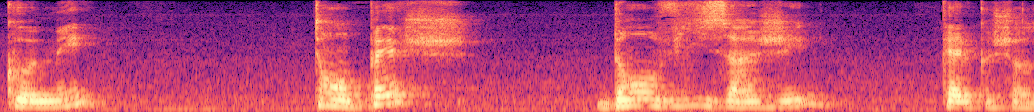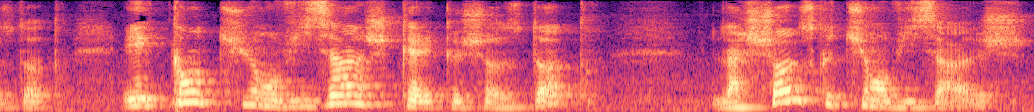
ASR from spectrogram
connais t'empêche d'envisager quelque chose d'autre. Et quand tu envisages quelque chose d'autre, la chose que tu envisages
